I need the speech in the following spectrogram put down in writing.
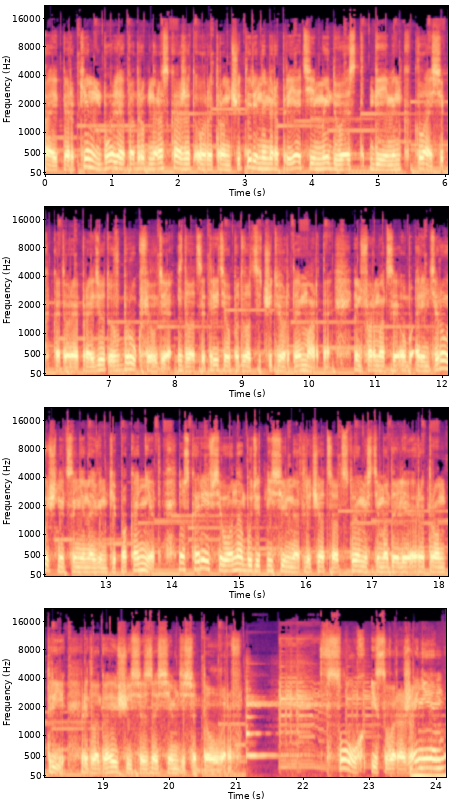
HyperKin более подробно расскажет о Retron 4 на мероприятии Midwest Gaming Classic, которое пройдет в Брукфилде с 23 по 24 марта. Информации об ориентировочной цене новинки пока нет, но скорее всего она будет не сильно отличаться от стоимости модели Retron 3, предлагающейся за 70 долларов. Вслух и с выражением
